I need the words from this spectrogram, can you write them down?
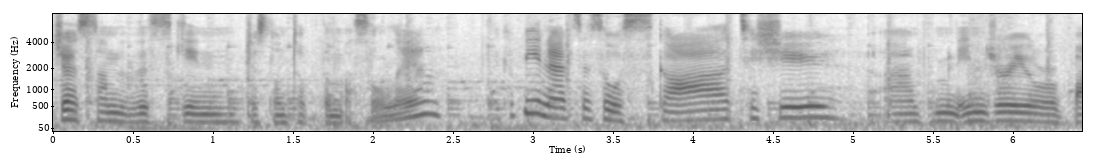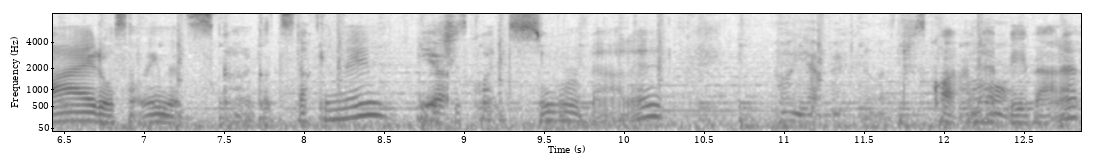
Just under the skin, just on top of the muscle there. It could be an abscess or scar tissue um, from an injury or a bite or something that's kind of got stuck in there. Yeah. She's quite sore about it. Oh yeah, I feel it. She's quite unhappy about it.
